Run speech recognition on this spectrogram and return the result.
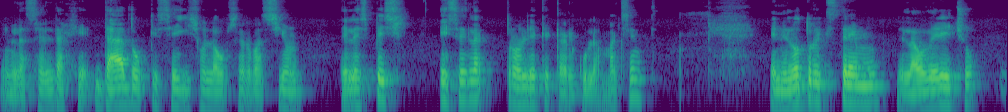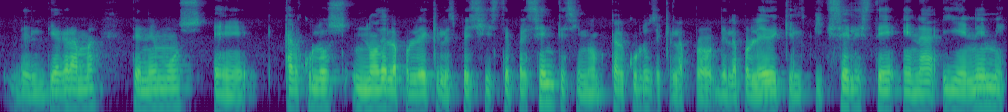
en la celda G, dado que se hizo la observación de la especie. Esa es la probabilidad que calcula Maxent. En el otro extremo, del lado derecho del diagrama, tenemos eh, cálculos no de la probabilidad de que la especie esté presente, sino cálculos de, que la, de la probabilidad de que el píxel esté en A y en M.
